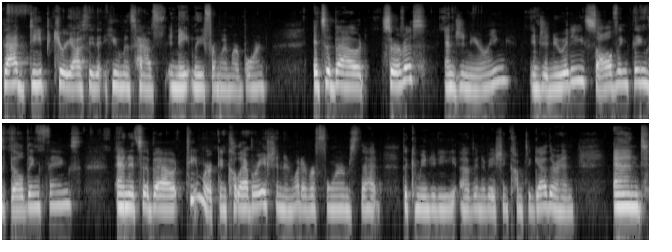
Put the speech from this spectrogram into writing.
that deep curiosity that humans have innately from when we're born. It's about service, engineering, ingenuity, solving things, building things. And it's about teamwork and collaboration in whatever forms that the community of innovation come together in. And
